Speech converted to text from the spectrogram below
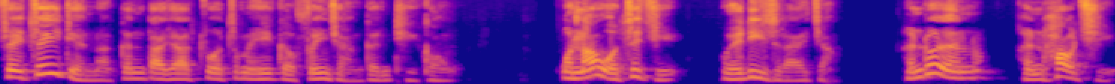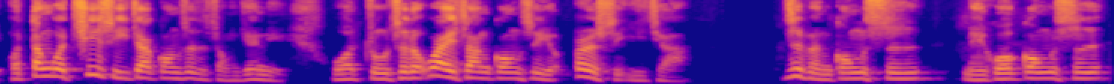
所以这一点呢，跟大家做这么一个分享跟提供。我拿我自己为例子来讲，很多人很好奇，我当过七十一家公司的总经理，我主持的外商公司有二十一家，日本公司、美国公司、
